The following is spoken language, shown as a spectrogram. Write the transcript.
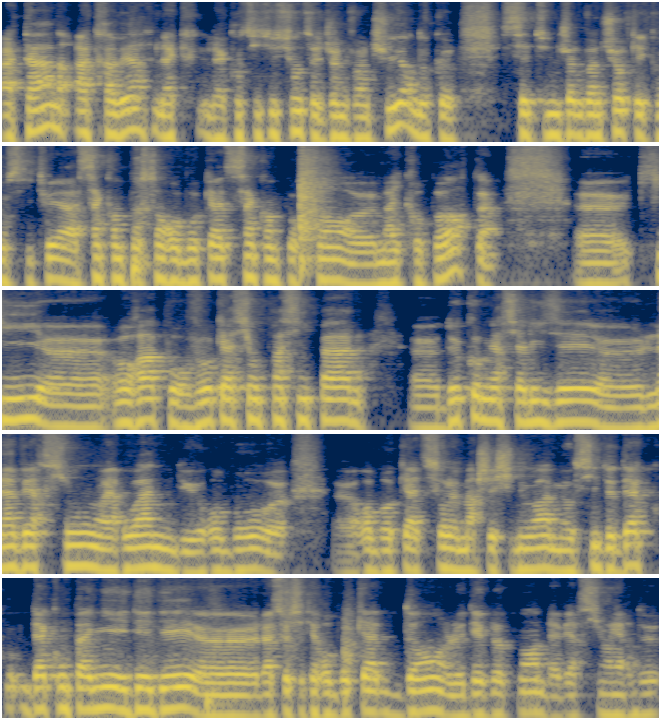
atteindre à travers la, constitution de cette joint venture. Donc, c'est une joint venture qui est constituée à 50% Robocat, 50% Microport, qui aura pour vocation principale euh, de commercialiser euh, la version R1 du robot euh, Robocat sur le marché chinois, mais aussi d'accompagner et d'aider la société Robocat dans le développement de la version R2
